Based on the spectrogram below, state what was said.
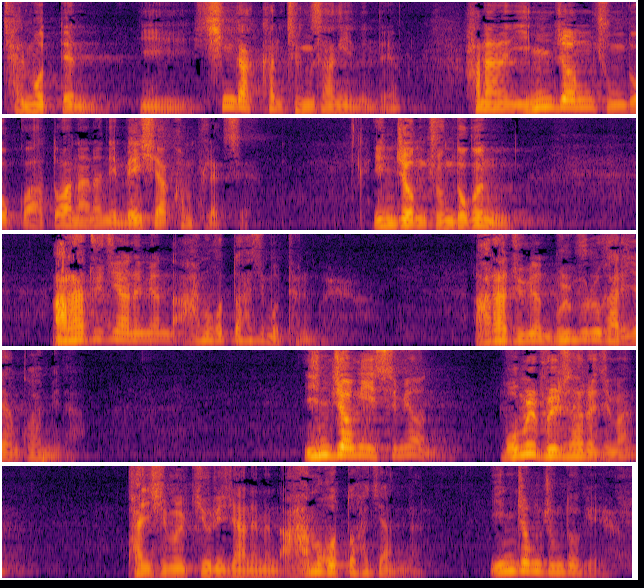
잘못된 이 심각한 증상이 있는데요. 하나는 인정 중독과 또 하나는 메시아 컴플렉스예요. 인정 중독은 알아주지 않으면 아무것도 하지 못하는 거예요. 알아주면 물불을 가리지 않고 합니다. 인정이 있으면 몸을 불사르지만 관심을 기울이지 않으면 아무것도 하지 않는 인정 중독이에요.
